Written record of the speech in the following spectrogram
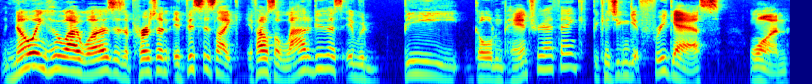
knowing who I was as a person, if this is like if I was allowed to do this, it would be Golden Pantry. I think because you can get free gas one,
